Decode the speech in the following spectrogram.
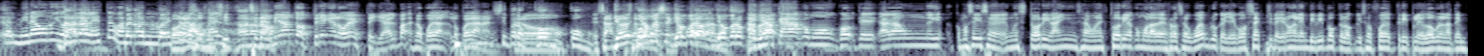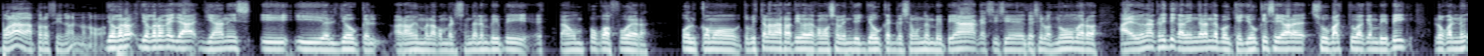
termina uno y dos en el este, va a estar en el oeste. Por va a eso, si, si- No, no, si no. termina top 3 en el oeste, ya él va- lo, puede, lo puede ganar. Sí, pero ¿cómo? ¿Cómo? Exacto. Yo, yo, ¿Cómo ese yo equipo de creo, yo Dallas? creo que ya. que haga como co- que haga un ¿cómo se dice? un storyline, o sea, una historia como la de Russell Westbrook que llegó sexto y le dieron el MVP porque lo que hizo fue triple doble en la temporada, pero si no él no lo va. Yo creo, yo creo que ya Giannis y, y el Joker, ahora mismo en la conversión del MVP, están un poco afuera. Por como tuviste la narrativa de cómo se vendió Joker del segundo MVP, ah, que si, que si los números. Había una crítica bien grande porque Joker se llevara su back-to-back MVP, lo cual no,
